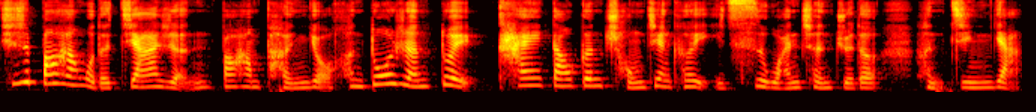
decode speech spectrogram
其实包含我的家人，包含朋友，很多人对开刀跟重建可以一次完成，觉得很惊讶。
